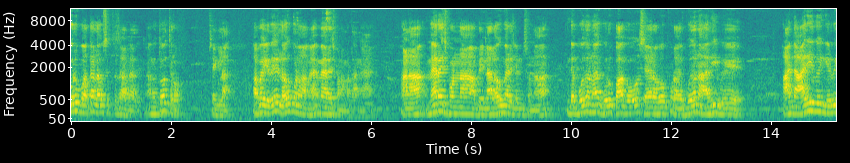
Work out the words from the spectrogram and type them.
குரு பார்த்தா லவ் சக்ஸஸ் ஆகாது. அங்கே தோத்துரும் சரிங்களா? அப்போ இது லவ் பண்ணுவாங்க மேரேஜ் பண்ண மாட்டாங்க. ஆனால் மேரேஜ் பண்ணால் அப்படின்னா லவ் மேரேஜ்னு சொன்னால் இந்த புதனை குரு பார்க்கவோ சேரவோ கூடாது. புதன் அறிவு. அந்த அறிவுங்கிறது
